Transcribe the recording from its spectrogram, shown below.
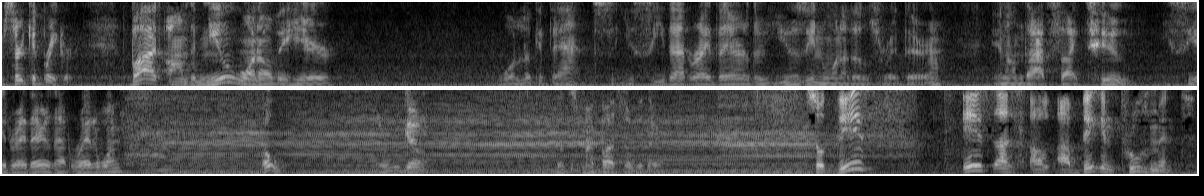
Circuit breaker. But on the new one over here, well, look at that. You see that right there? They're using one of those right there. And on that side too. You see it right there? That red one? Oh, there we go. That's my bus over there. So this is a, a, a big improvement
